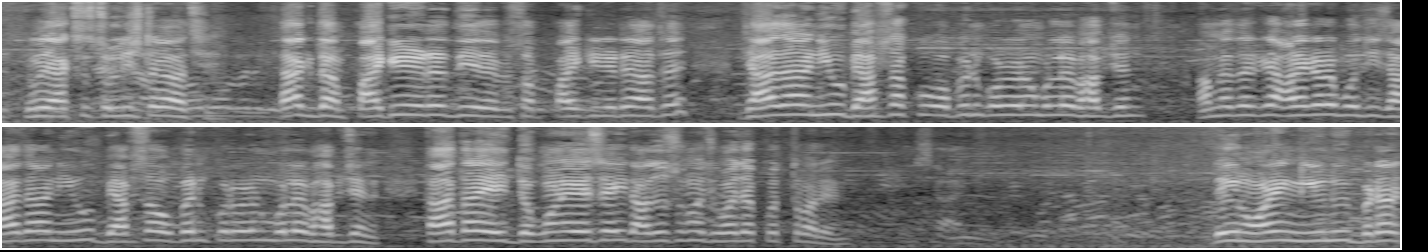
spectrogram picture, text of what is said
এগুলো একশো চল্লিশ টাকা আছে। একদম পাইকারি রেটে দিয়ে দেবে সব পাইকারি রেটে আছে। যারা যারা নিউ ব্যবসা ওপেন করবেন বলে ভাবছেন আপনাদেরকে আরেকবার বলছি যারা যারা নিউ ব্যবসা ওপেন করবেন বলে ভাবছেন তারা তারা এই দোকানে এসে এই দাদুর সঙ্গে যোগাযোগ করতে পারেন। দেখুন অনেক নিউ নিউ বেটার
